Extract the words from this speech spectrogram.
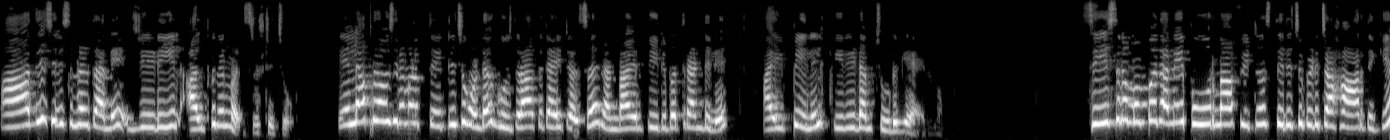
ആദ്യ സീസണിൽ തന്നെ ജി ഡിയിൽ അത്ഭുതങ്ങൾ സൃഷ്ടിച്ചു. എല്ലാ പ്രവചനങ്ങളും തെറ്റിച്ചുകൊണ്ട് ഗുജറാത്ത് ടൈറ്റൽസ് രണ്ടായിരത്തി ഇരുപത്തിരണ്ടിലെ ഐ പി എല്ലിൽ കിരീടം ചൂടുകയായിരുന്നു. സീസണ് മുമ്പ് തന്നെ പൂർണ ഫിറ്റ്നസ് തിരിച്ചു പിടിച്ച ഹാർദിക്ക്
